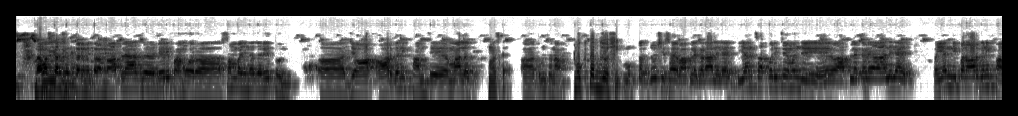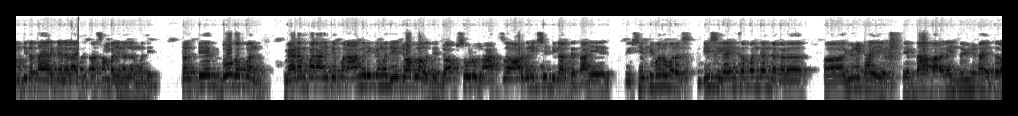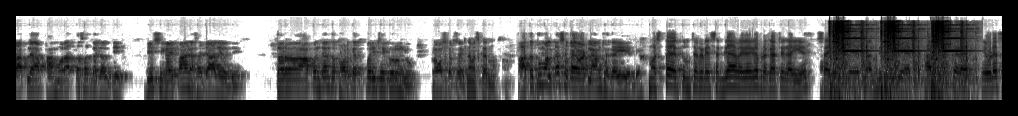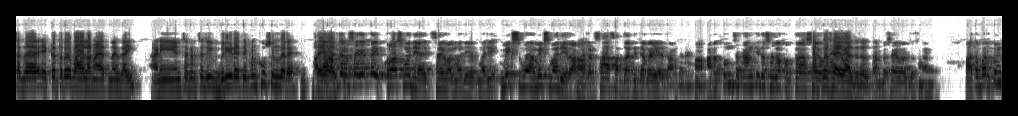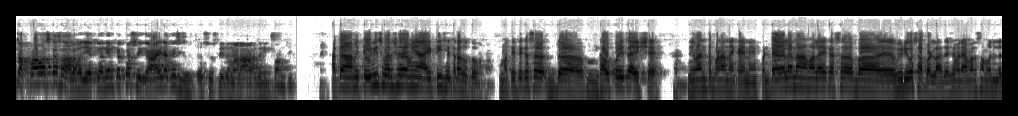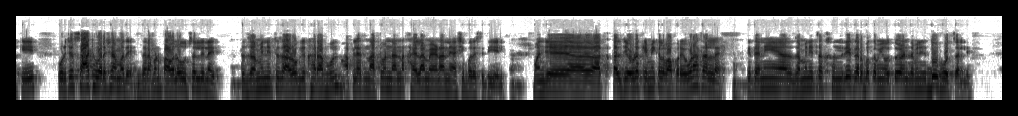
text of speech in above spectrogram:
नमस्कार शेतकरी मित्रांनो. आपल्या आज डेअरी फार्मवर संभाजीनगर येथून जे ऑर्गॅनिक फार्मचे मालक नमस्कार. अं, तुमचं नाव? मुक्तक जोशी. मुक्ता जोशी साहेब आपल्याकडे आलेले आहेत. यांचा परिचय म्हणजे हे आपल्याकडे आलेले आहेत पण यांनी पण ऑर्गॅनिक फार्म तिथं तयार केलेला आहे अं, संभाजीनगरमध्ये. तर ते दोघं पण मॅडम पण आणि ते पण अमेरिकेमध्ये जॉबला होते. जॉब सोडून आज ऑर्गॅनिक शेती करतात. आणि शेती बरोबरच देशी गायींचा पण त्यांच्याकडं युनिट आहे एक. दहा बारा गाईंचं युनिट आहे. तर आपल्या फार्मवर आता सध्या चालते देशी गाई पाहण्यासाठी आले होते. तर आपण त्यांचा थोडक्यात परिचय करून घेऊ. नमस्कार साहेब. नमस्कार नमस्कार. आता तुम्हाला कसं काय वाटलं आमच्या गायी येते? मस्त आहेत तुमच्याकडे सगळ्या वेगवेगळ्या प्रकारच्या गायी आहेत. आहेत आहेत हार्वेस्टर आहेत एवढ्या सगळ्या एकत्र पाहायला मिळत नाहीत गायी आणि यांच्याकडचं जी ब्रीड आहे ते पण खूप सुंदर आहे. आता साहिवालची. सगळ्या काही क्रॉसमध्ये आहेत साईवाल मध्ये आहेत. म्हणजे मिक्स मिक्समध्ये आहेत आपल्याकडे. सहा सात जातीच्या गायी आहेत आमच्याकडे. हा. आता तुमचं काम तिथं सगळं फक्त फक्त साहिवालचं चालतं. आहे. आता बरं तुमचा प्रवास कसा झाला? म्हणजे नेमकं कशी आयडिया कशी सुचली तुम्हाला ऑर्गॅनिक फॉर्मची आता आम्ही तेवीस वर्ष आम्ही आय टी क्षेत्रात होतो. मग तिथे कसं धावपळीचं आयुष्य आहे. निवांतपणा नाही काही नाही. पण त्यावेळेला ना आम्हाला एक असं व्हिडिओ सापडला. त्याच्यामध्ये आम्हाला समजलं की पुढच्या साठ वर्षामध्ये जर आपण पावलं उचलली नाहीत तर जमिनीचं आरोग्य खराब होऊन आपल्या नातवंडांना खायला मिळणार नाही अशी परिस्थिती येईल. म्हणजे आजकाल जेवढं केमिकल वापर एवढा चाललाय की त्यांनी जमिनीचा सेंद्रिय कर्ब कमी होतोय आणि जमिनीची धूप होत चालली.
